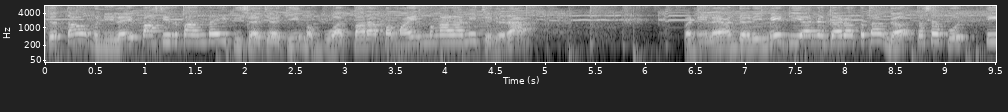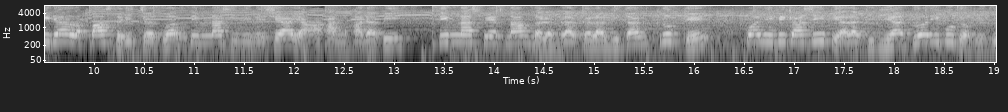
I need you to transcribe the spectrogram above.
Detau menilai pasir pantai bisa jadi membuat para pemain mengalami cedera. Penilaian dari media negara tetangga tersebut tidak lepas dari jadwal timnas Indonesia yang akan menghadapi timnas Vietnam dalam laga lanjutan grup G kualifikasi Piala Dunia 2022.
